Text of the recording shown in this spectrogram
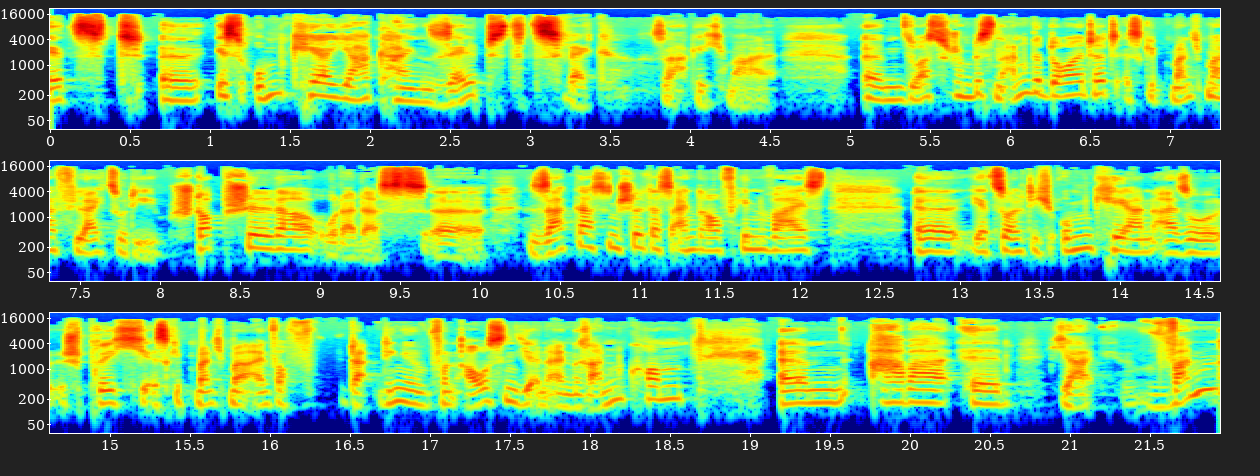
Jetzt äh, ist Umkehr ja kein Selbstzweck, sag ich mal. Ähm, du hast schon ein bisschen angedeutet, es gibt manchmal vielleicht so die Stoppschilder oder das äh, Sackgassenschild, das einen darauf hinweist, äh, jetzt sollte ich umkehren. Also sprich, es gibt manchmal einfach Dinge von außen, die an einen rankommen. Ähm, aber äh, ja, wann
